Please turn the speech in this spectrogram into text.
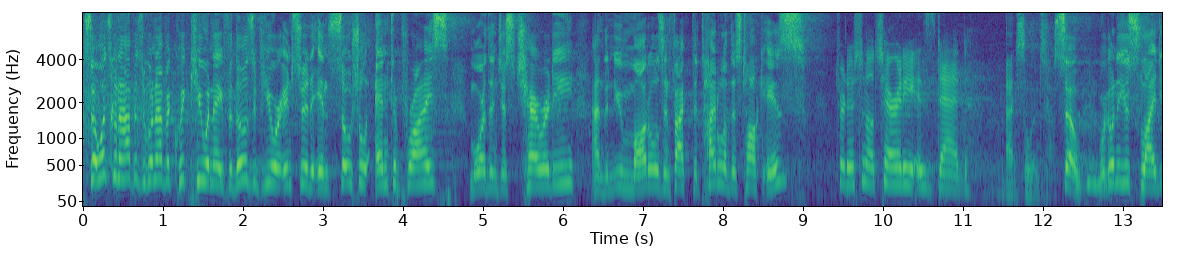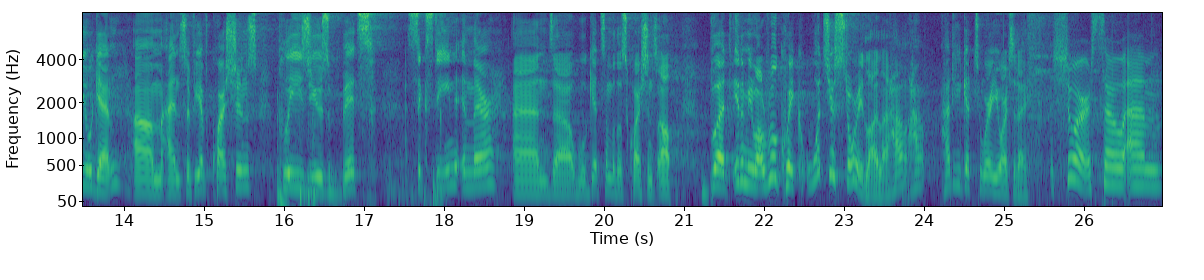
So what's going to happen is we're going to have a quick Q&A for those of you who are interested in social enterprise more than just charity and the new models. In fact, the title of this talk is Traditional charity is dead. Excellent. So we're going to use Slido again. Um, and so if you have questions, please use bits 16 in there, and uh, we'll get some of those questions up. But in the meanwhile, real quick, what's your story, Leila? How, how, how do you get to where you are today? Sure. So um,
